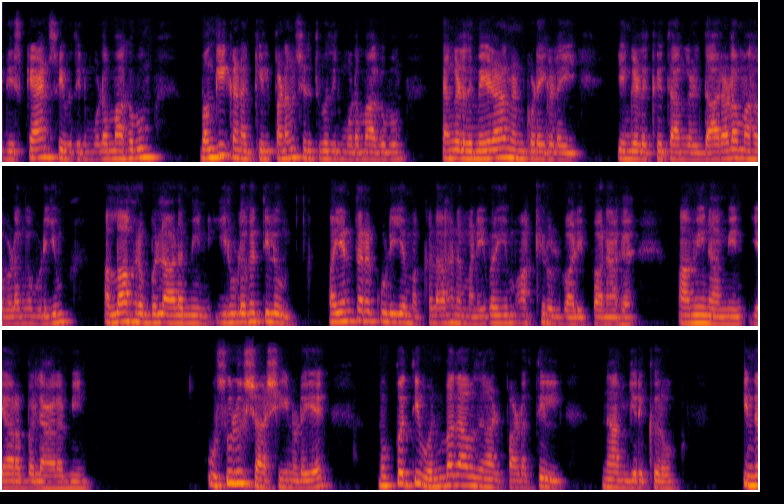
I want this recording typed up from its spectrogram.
இதை ஸ்கேன் செய்வதன் மூலமாகவும் வங்கி கணக்கில் பணம் செலுத்துவதன் மூலமாகவும் தங்களது மேலான நன்கொடைகளை எங்களுக்கு தாங்கள் தாராளமாக வழங்க முடியும். அல்லாஹ் ரபுல் ஆலமீன் இருலகத்திலும் பயன் தரக்கூடிய மக்களாக நம் அனைவரையும் ஆக்கிருள் வாழிப்பானாக. ஆமீன் ஆமீன் யா ரபுல் ஆலமீன். உசுலு ஷாஷியினுடைய முப்பத்தி ஒன்பதாவது நாள் பாடத்தில் நாம் இருக்கிறோம். இந்த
